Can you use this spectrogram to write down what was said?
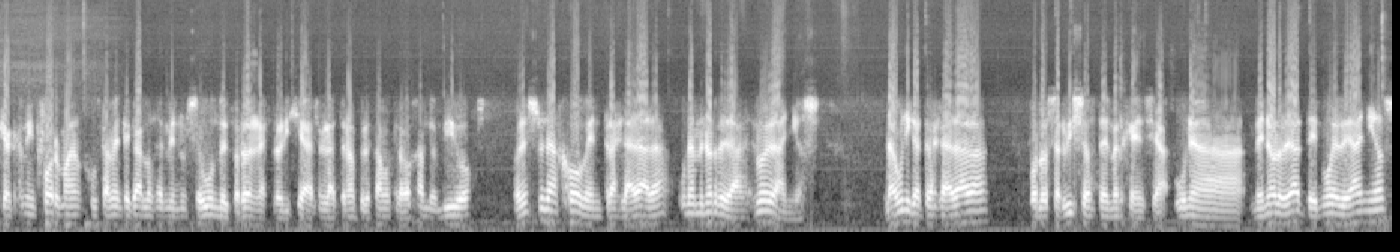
que acá me informan, justamente Carlos, denme un segundo y perdón la prolijidad del relato, ¿no? pero estamos trabajando en vivo. Bueno, es una joven trasladada, una menor de edad, nueve años, la única trasladada por los servicios de emergencia, una menor de edad de nueve años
